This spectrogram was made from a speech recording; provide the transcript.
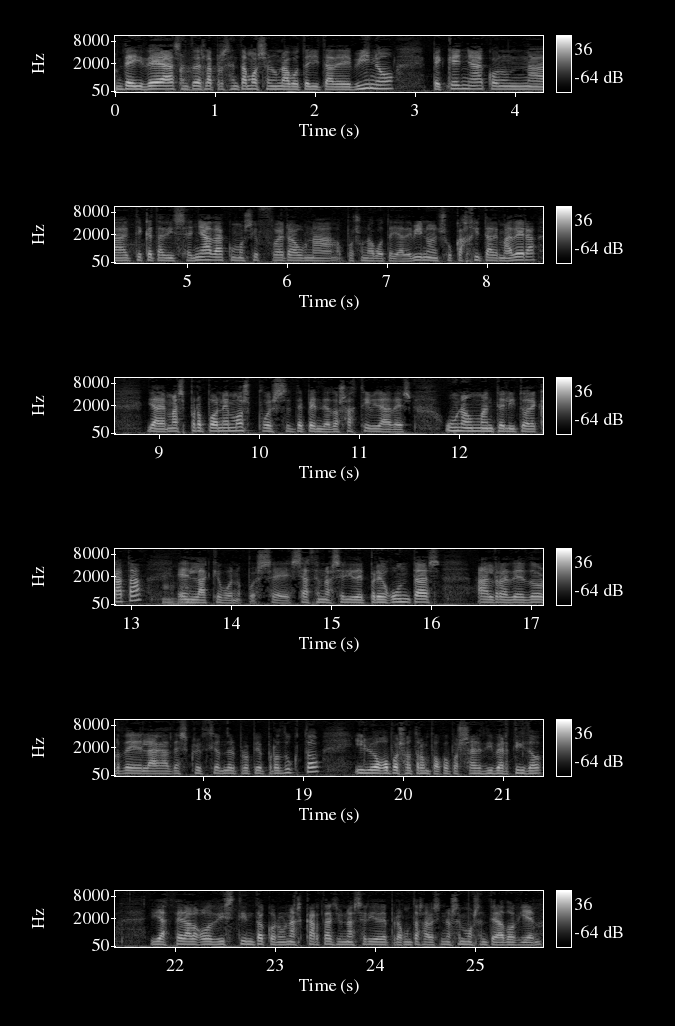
de ideas. Entonces la presentamos en una botellita de vino pequeña con una etiqueta diseñada como si fuera una, pues una botella de vino en su cajita de madera y además proponemos pues depende dos actividades una un mantelito de cata, en la que bueno pues se hace una serie de preguntas alrededor de la descripción del propio producto y luego pues otra un poco por ser divertido y hacer algo distinto con unas cartas y una serie de preguntas a ver si nos hemos enterado bien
